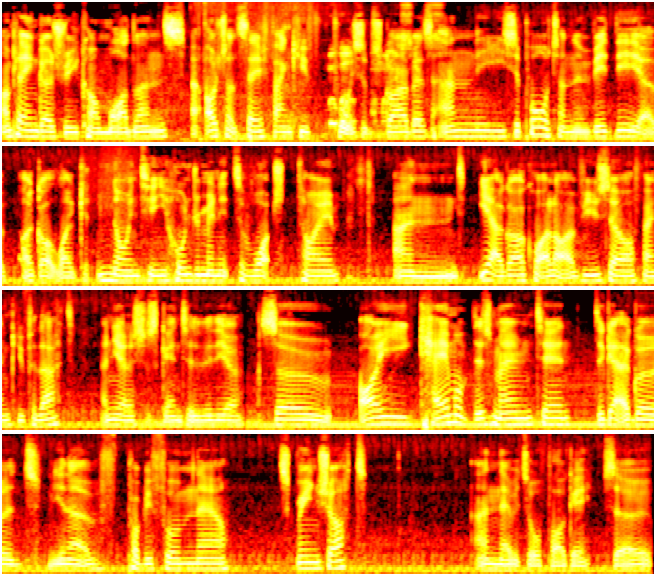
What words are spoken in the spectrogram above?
I'm playing Ghost Recon Wildlands. I would like to say thank you for your subscribers and the support on the video. I got like 90, 100 minutes of watch time, and yeah, I got quite a lot of views, so I'll thank you for that. And yeah, let's just get into the video. So, I came up this mountain to get a good, you know, probably thumbnail screenshot and now it's all foggy. So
